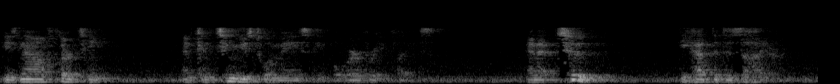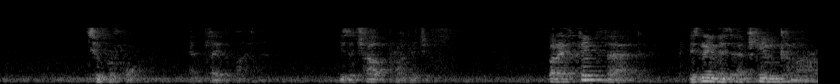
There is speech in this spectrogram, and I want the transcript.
He's now 13 and continues to amaze people wherever he plays. And at two, he had the desire to perform and play the violin. He's a child prodigy. But I think that his name is Akim Camara,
